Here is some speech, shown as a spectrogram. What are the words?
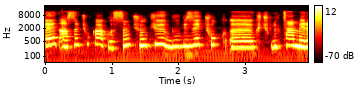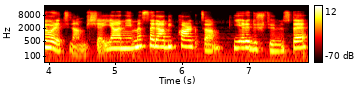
Evet aslında çok haklısın çünkü bu bize çok e, küçüklükten beri öğretilen bir şey. Yani mesela bir parkta yere düştüğümüzde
